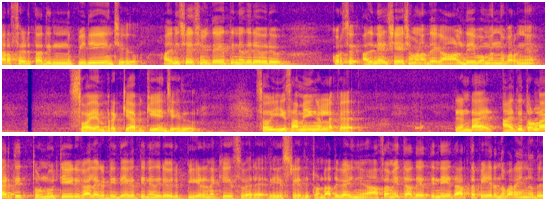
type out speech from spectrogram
ആർ എസ് എടുത്ത് അതിൽ നിന്ന് പിരിയുകയും ചെയ്തു. അതിനുശേഷം ഇദ്ദേഹത്തിനെതിരെ ഒരു കുറച്ച് അതിന് ശേഷമാണ് അദ്ദേഹം ആൾ ദൈവം എന്ന് പറഞ്ഞ് സ്വയം പ്രഖ്യാപിക്കുകയും ചെയ്തത്. സോ ഈ സമയങ്ങളിലൊക്കെ രണ്ടായി ആയിരത്തി തൊള്ളായിരത്തി തൊണ്ണൂറ്റി ഏഴ് കാലഘട്ടത്തിൽ ഇദ്ദേഹത്തിനെതിരെ ഒരു പീഡന കേസ് വരെ രജിസ്റ്റർ ചെയ്തിട്ടുണ്ട്. അത് കഴിഞ്ഞ് ആ സമയത്ത് അദ്ദേഹത്തിന്റെ യഥാർത്ഥ പേരെന്ന് പറയുന്നത്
